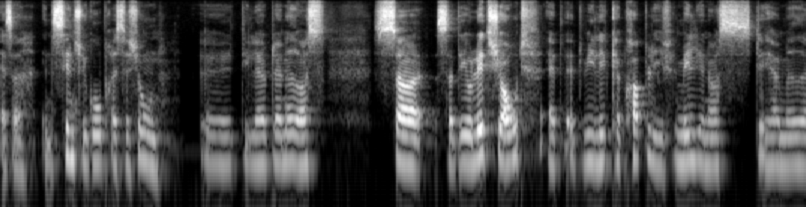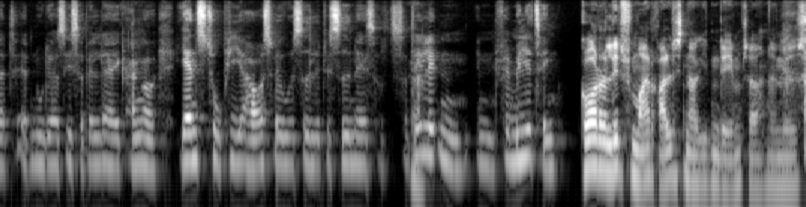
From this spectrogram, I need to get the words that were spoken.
altså en sindssygt god præstation. Øh, de lavede dernede også. Så, så det er jo lidt sjovt, at, at vi lidt kan koble i familien også det her med, at, at nu er det også Isabel, der er i gang, og Jans to piger har også været ude og sidde lidt ved siden af, så, så det ja. er lidt en, en familieting. Går der lidt for meget rallesnak i den DM så, når I mødes?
